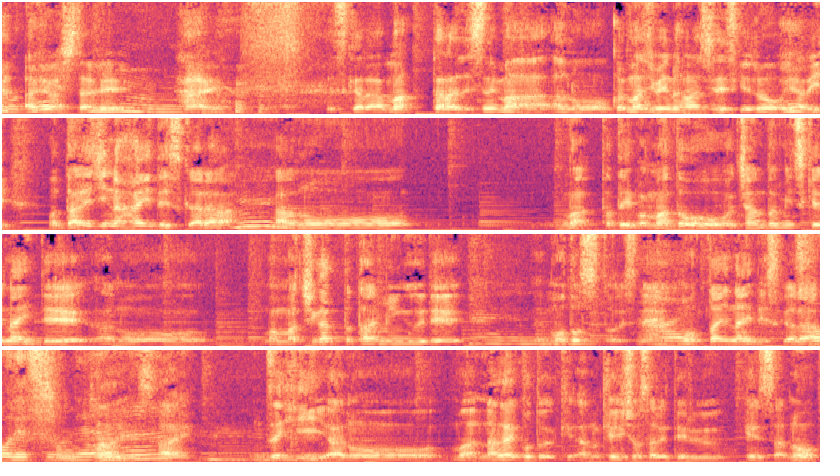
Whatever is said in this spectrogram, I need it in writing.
のね。ありましたね、うん。はいですからまあただですねまああのこれ真面目な話ですけど、やはり、まあ、大事な肺ですから、うん。あのまあ例えば窓をちゃんと見つけないんであの、まあ、間違ったタイミングでうん。戻すとですね、はい。もったいないですからそうですよね。その通りですはい、ぜひあの、まあ、長いことけあの検証されている検査の、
